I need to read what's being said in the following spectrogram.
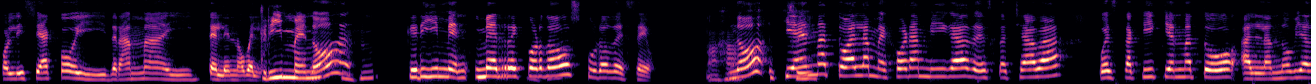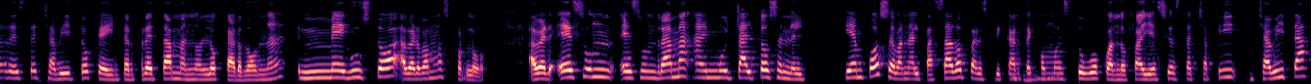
policíaco y drama y telenovela. Crimen. ¿No? Crimen. Me recordó Oscuro Deseo. ¿No? ¿Quién mató a la mejor amiga de esta chava? Pues aquí, ¿quién mató a la novia de este chavito que interpreta Manolo Cardona? Me gustó, a ver, vamos por lo. A ver, es un, es un drama, hay muchos saltos en el tiempo, se van al pasado para explicarte cómo estuvo cuando falleció esta chavita,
